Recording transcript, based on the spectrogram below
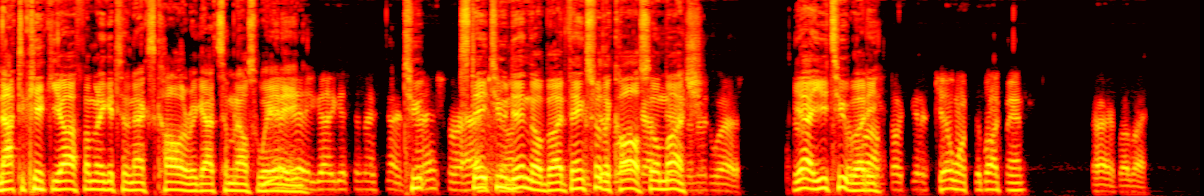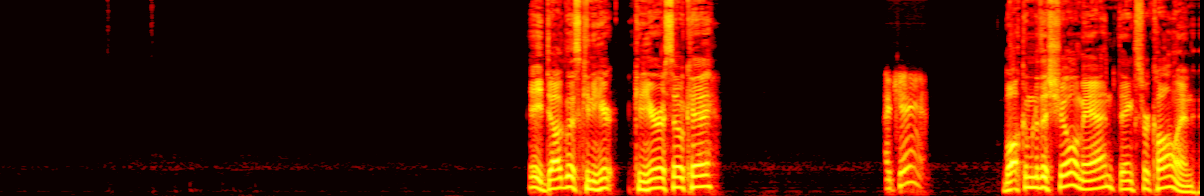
not to kick you off, I'm going to get to the next caller. We got someone else waiting. Yeah, yeah, you gotta get the next guy. Stay tuned me. in, though, bud. Thanks for the call so much. Midwest. Yeah, you too, No buddy. problem. Talk to you later. kill one. Good luck, man. All right, bye bye. Hey, Douglas, can you hear can you hear us okay? I can. Welcome to the show, man. Thanks for calling.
